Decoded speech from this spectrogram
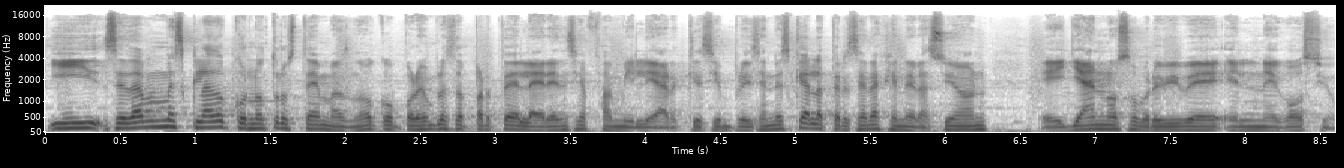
y se da mezclado con otros temas, ¿no? Como por ejemplo esta parte de la herencia familiar, que siempre dicen es que a la tercera generación eh, ya no sobrevive el negocio.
